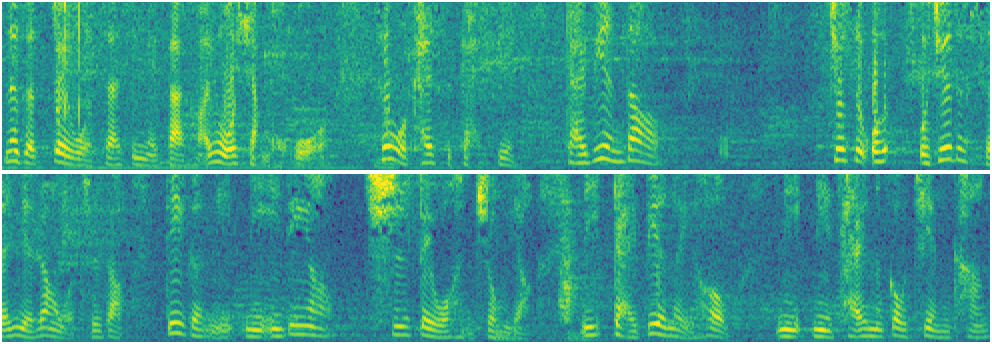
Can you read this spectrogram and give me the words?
那个对我实在是没办法，因为我想活，所以我开始改变，改变到。就是我，我觉得神也让我知道，第一个，你你一定要吃，对我很重要。你改变了以后，你你才能够健康。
